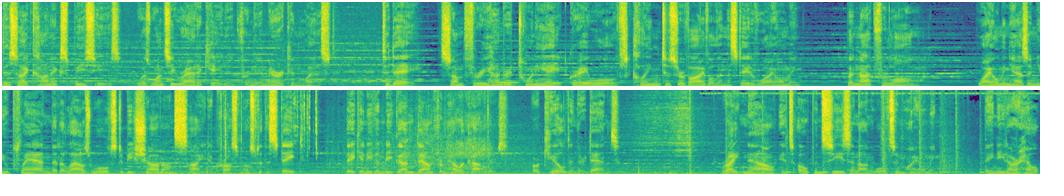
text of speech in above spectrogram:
This iconic species was once eradicated from the American West. Today, some 328 gray wolves cling to survival in the state of Wyoming, but not for long. Wyoming has a new plan that allows wolves to be shot on sight across most of the state. They can even be gunned down from helicopters or killed in their dens. Right now, it's open season on wolves in Wyoming. They need our help.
